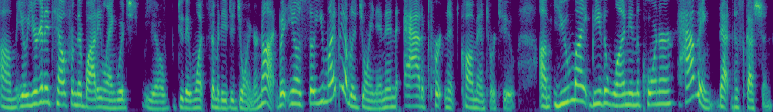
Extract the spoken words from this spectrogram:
Um, you know you're going to tell from their body language you know do they want somebody to join or not? But you know so you might be able to join in and add a pertinent comment or two. Um, you might be the one in the corner having that discussion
